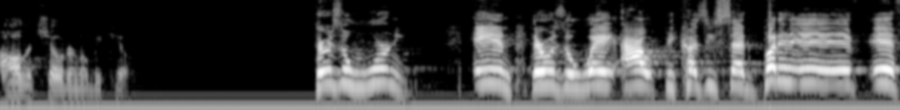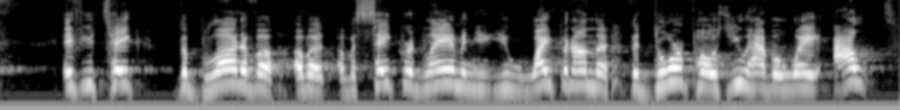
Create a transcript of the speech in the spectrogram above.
all the children will be killed. There is a warning. And there was a way out because he said, But if, if, if you take the blood of a, of a, of a sacred lamb and you, you wipe it on the, the doorpost, you have a way out.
